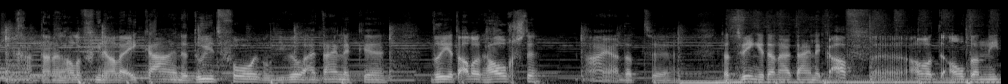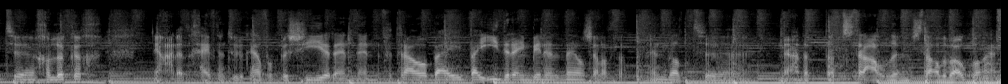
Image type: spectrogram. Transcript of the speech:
Je gaat naar een halve finale EK en daar doe je het voor. Want je wil uiteindelijk wil je het allerhoogste. Nou ja, dat, uh, dat dwing je dan uiteindelijk af. Uh, al, al, dan niet uh, gelukkig. Ja, dat geeft natuurlijk heel veel plezier en, en vertrouwen bij, bij iedereen binnen het Nederlands elftal. En dat, ja, dat, dat straalde, straalden we ook wel uit.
